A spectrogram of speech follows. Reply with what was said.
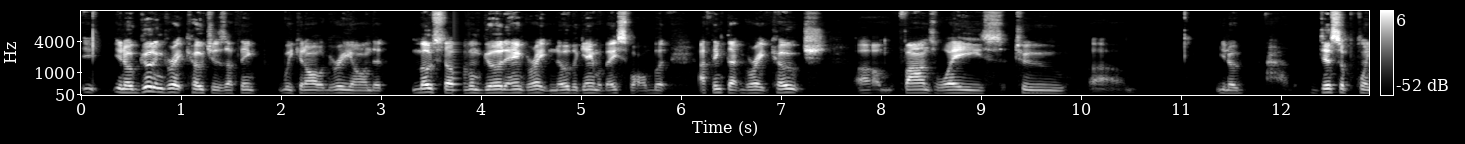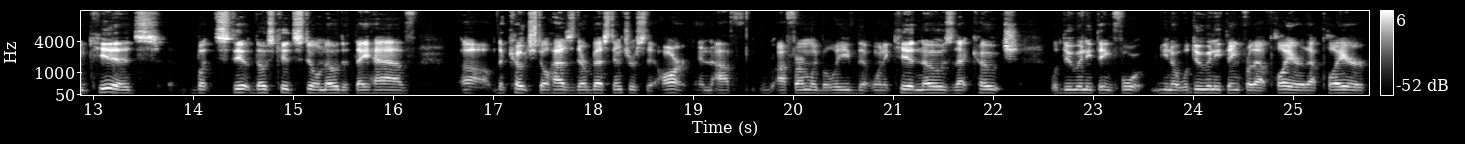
you know good and great coaches. I think we can all agree on that most of them good and great know the game of baseball, but I think that great coach um, finds ways to, um, you know, discipline kids, but still those kids still know that they have uh, the coach still has their best interest at heart. And I, I firmly believe that when a kid knows that coach will do anything for, you know, will do anything for that player, that player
